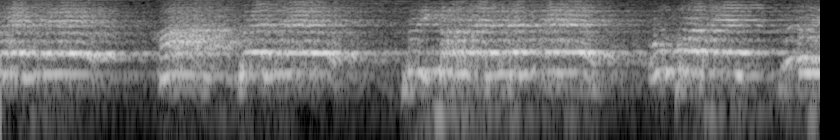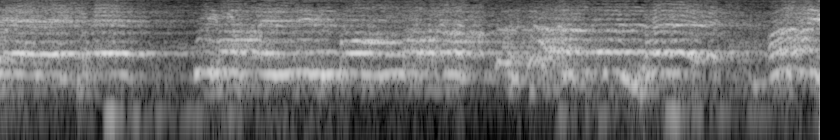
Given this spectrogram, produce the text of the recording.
বেঁধে, হাত বেঁধে পিছনে বেঁধে, উপরে ছুঁয়ে রেখে কীভাবে নির্মম অত্যাচার করেছে আমি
